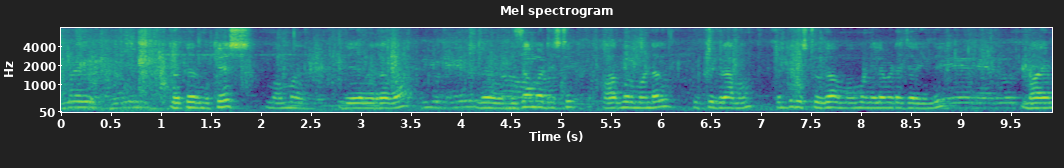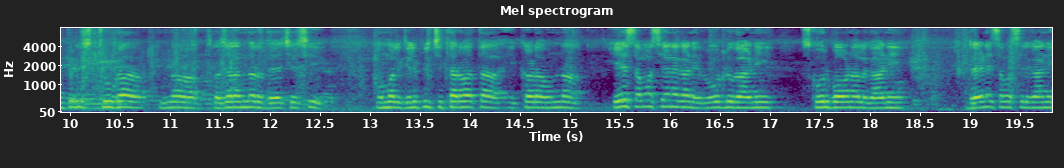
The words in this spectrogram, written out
నా పేరు ముఖేష్ అమ్మ దేవరవ. మేము నిజామాబాద్ డిస్టిక్ ఆర్మూర్ మండల్ ఫిఫ్టీ గ్రామం. ఎంపీడీస్ టూగా మమ్మల్ని నిలబెట్టడం జరిగింది. మా ఎంపీడీస్ టూగా ఉన్న ప్రజలందరూ దయచేసి మమ్మల్ని గెలిపించిన తర్వాత ఇక్కడ ఉన్న ఏ సమస్య అయినా కానీ రోడ్లు కానీ స్కూల్ భవనాలు కానీ డ్రైనేజ్ సమస్యలు కానీ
